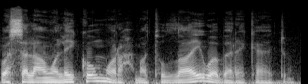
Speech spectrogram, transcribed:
Wassalamu alaikum wa rahmatullahi wa barakatuh.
